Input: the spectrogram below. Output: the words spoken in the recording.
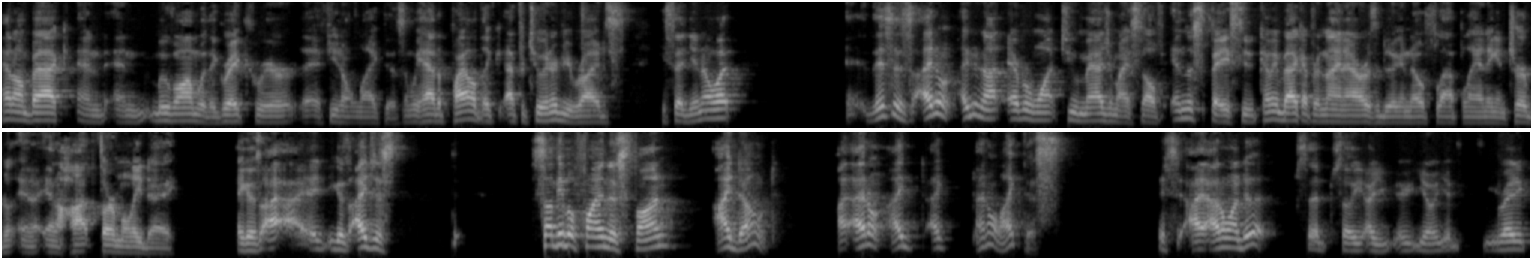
head on back and, and move on with a great career if you don't like this. And we had a pilot that after two interview rides, he said, you know what? This is, I don't, I do not ever want to imagine myself in the spacesuit coming back after nine hours of doing a no flap landing in turbulent, in a, in a hot thermally day. He goes, I, I, he goes, I just, some people find this fun. I don't, I, I don't, I, I, I don't like this. It's, I, I don't want to do it said, "So are you, you know you, you ready to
